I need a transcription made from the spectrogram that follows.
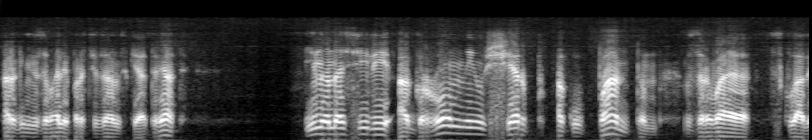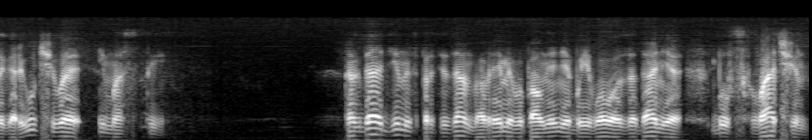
организовали партизанский отряд и наносили огромный ущерб оккупантам, взрывая склады горючего и мосты. Когда один из партизан во время выполнения боевого задания был схвачен,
